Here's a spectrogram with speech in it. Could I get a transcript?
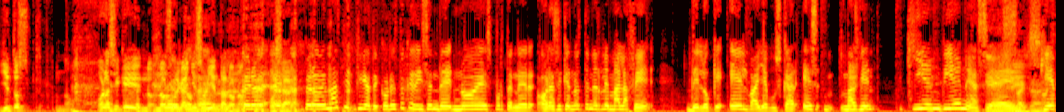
Y entonces, no. Ahora sí que no, no lo regañes, oriéntalo, ¿no? Pero, o sea, eh, pero además, fíjate, con esto que dicen de no es por tener, ahora sí que no es tenerle mala fe de lo que él vaya a buscar, es más bien quién viene hacia él, quién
